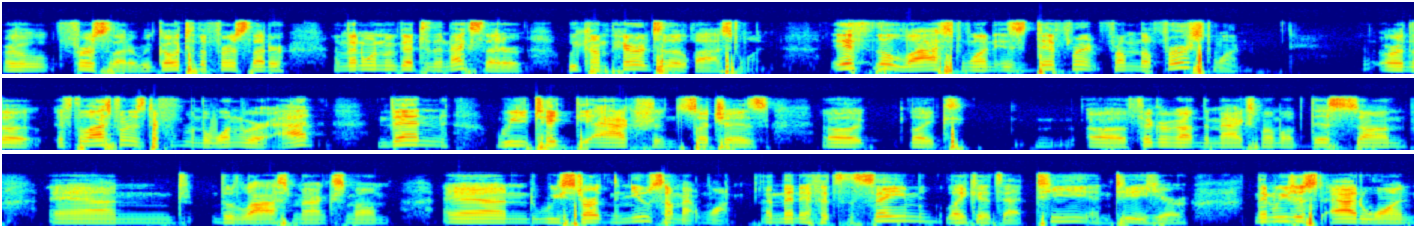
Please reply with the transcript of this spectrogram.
Or the first letter. We go to the first letter, and then when we get to the next letter, we compare it to the last one. If the last one is different from the first one, or the if the last one is different from the one we are at, then we take the action, such as uh, like uh, figuring out the maximum of this sum and the last maximum and we start the new sum at 1 and then if it's the same like it's at t and t here then we just add 1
